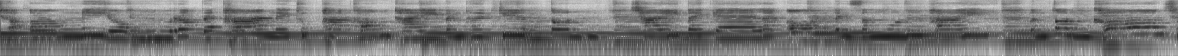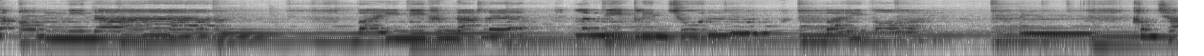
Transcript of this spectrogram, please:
ชะอมนิยมรับประทานในทุกภาคของไทยเป็นพืชยืนต้น ใช้ใบแก่และอ่อนเป็นสมุนไพรบนต้นของชะอมมีน้ำใบมีขนาดเล็กและมีกลิ่นฉุนใบอ่อน ของชะ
